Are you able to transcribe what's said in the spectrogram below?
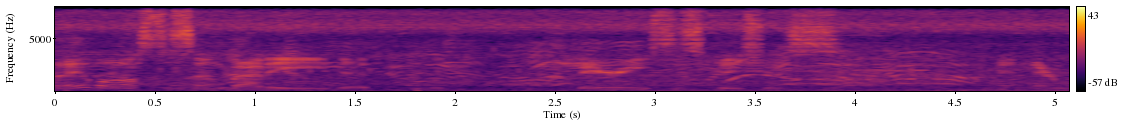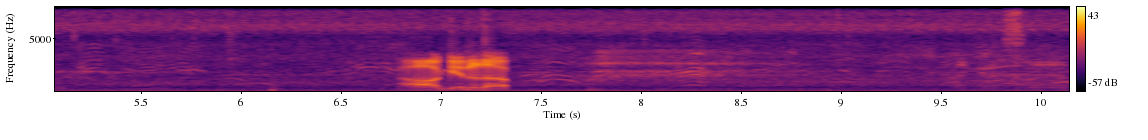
They lost to somebody that was very suspicious, and they're I'll get it up. like I said.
